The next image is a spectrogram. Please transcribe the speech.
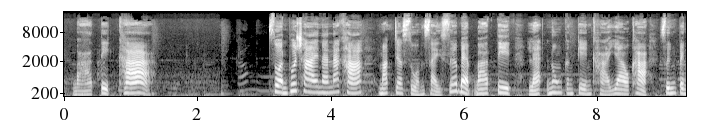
บบาติกค่ะ ส่วนผู้ชายนั้นนะคะ มักจะสวมใส่เสื้อแบบบาติก และนุ่งกางเกงขายาวค่ะ ซึ่งเป็น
